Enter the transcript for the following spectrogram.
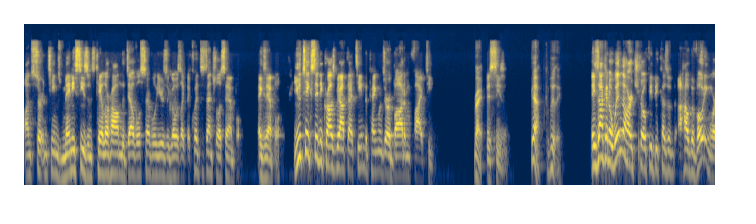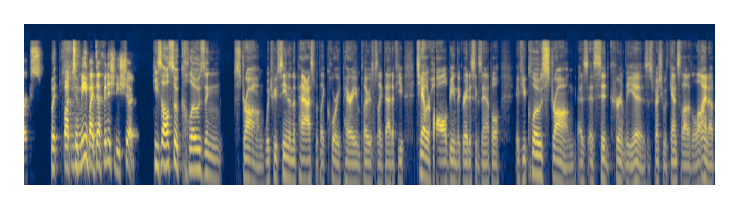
on certain teams many seasons, Taylor Hall and the Devils several years ago is like the quintessential example. Example. You take Sidney Crosby off that team, the Penguins are a bottom five team Right. this season. Yeah. Completely. He's not going to win the Hart Trophy because of how the voting works, But but he- to me, by definition, he should. he's also closing strong, which we've seen in the past with like Corey Perry and players like that. If you Taylor Hall being the greatest example, if you close strong as as Sid currently is, especially with Guentzel out of the lineup,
